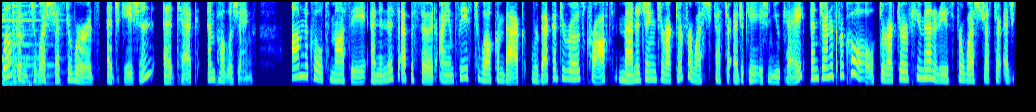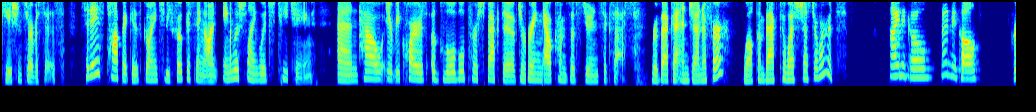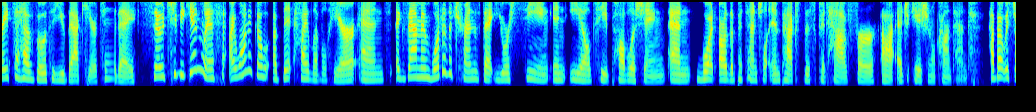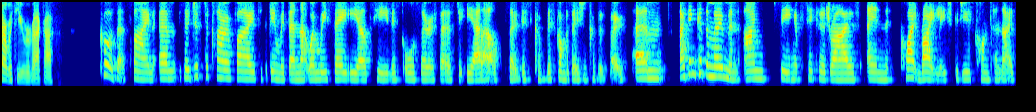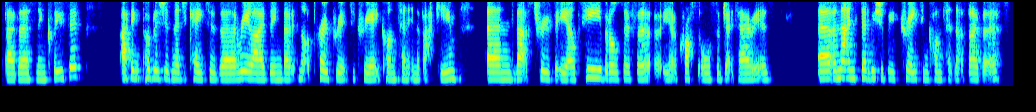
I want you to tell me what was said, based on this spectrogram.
Welcome to Westchester Words Education, EdTech, and Publishing. I'm Nicole Tomasi, and in this episode, I am pleased to welcome back Rebecca Durose-Croft, Managing Director for Westchester Education UK, and Jennifer Cole, Director of Humanities for Westchester Education Services. Today's topic is going to be focusing on English language teaching and how it requires a global perspective to bring outcomes of student success. Rebecca and Jennifer, welcome back to Westchester Words. Hi, Nicole. Hi, Nicole. Great to have both of you back here today. So, to begin with, I want to go a bit high level here and examine what are the trends that you're seeing in ELT publishing and what are the potential impacts this could have for uh, educational content. How about we start with you, Rebecca? Of course, that's fine. Um, so just to clarify to begin with, then that when we say ELT, this also refers to ELL. So this co- this conversation covers both. Um, I think at the moment I'm seeing a particular drive, in quite rightly, to produce content that is diverse and inclusive. I think publishers and educators are realizing that it's not appropriate to create content in a vacuum, and that's true for ELT, but also for you know across all subject areas. Uh, and that instead we should be creating content that's diverse.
